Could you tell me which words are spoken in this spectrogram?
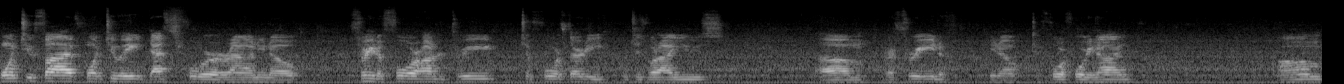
0.25, 0.28, that's for around, you know, 3 to 400, 3 to 430, which is what I use. Um, or 3 to you know, to 449. Um,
